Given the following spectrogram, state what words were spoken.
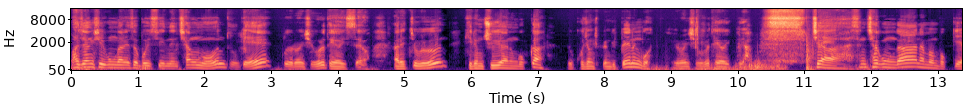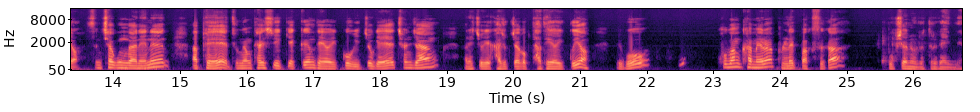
화장실 공간에서 볼 수 있는 창문 두 개, 뭐 이런 식으로 되어 있어요. 아래쪽은 기름 주유하는 곳과 고정식 변기 빼는 곳, 이런 식으로 되어 있고요. 자, 승차 공간 한번 볼게요. 승차 공간에는 앞에 두 명 탈 수 있게끔 되어 있고, 위쪽에 천장, 아래쪽에 가죽 작업 다 되어 있고요. 그리고 후방 카메라 블랙박스가 옵션으로 들어가 있는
